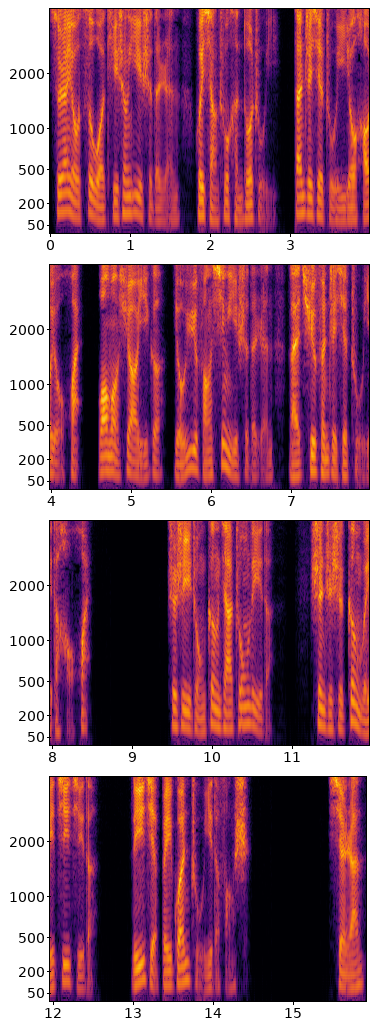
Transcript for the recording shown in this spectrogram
虽然有自我提升意识的人会想出很多主意，但这些主意有好有坏，往往需要一个有预防性意识的人来区分这些主意的好坏。这是一种更加中立的，甚至是更为积极的理解悲观主义的方式。显然，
